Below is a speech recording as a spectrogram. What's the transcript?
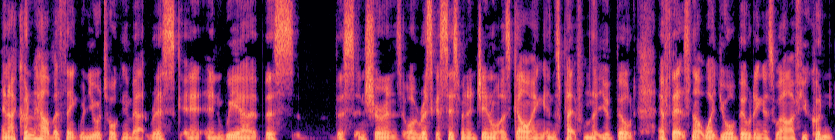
And I couldn't help but think when you were talking about risk and, and where this this insurance or risk assessment in general is going in this platform that you've built, if that's not what you're building as well, if you couldn't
